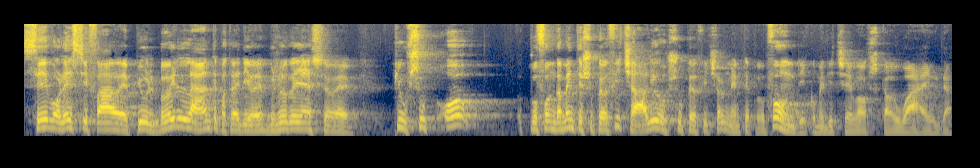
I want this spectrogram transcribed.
Se volessi fare più il brillante, potrei dire che bisogna essere più su- o profondamente superficiali o superficialmente profondi, come diceva Oscar Wilde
